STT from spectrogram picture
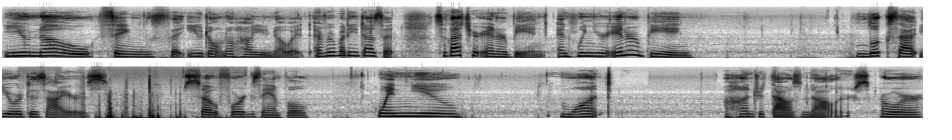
you know things that you don't know how you know it. Everybody does it. So that's your inner being. And when your inner being looks at your desires, so for example, when you want a hundred thousand dollars or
